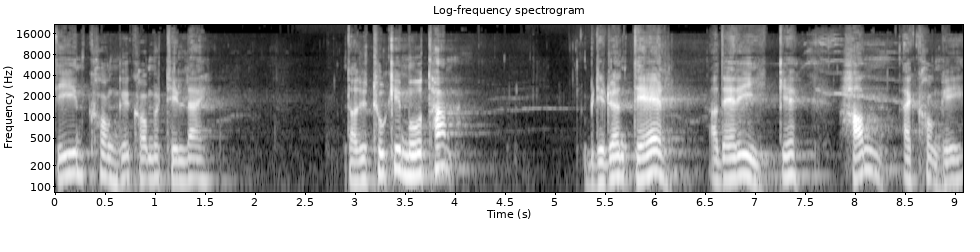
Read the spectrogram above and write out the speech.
din konge kommer til deg. Da du tok imot ham, blir du en del av det riket han er konge i.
